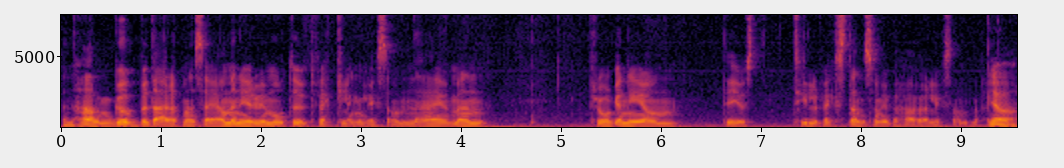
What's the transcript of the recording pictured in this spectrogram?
en halmgubbe där att man säger, ja men är du emot utveckling? Liksom? Nej, men frågan är om det är just tillväxten som vi behöver. Liksom. ja.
